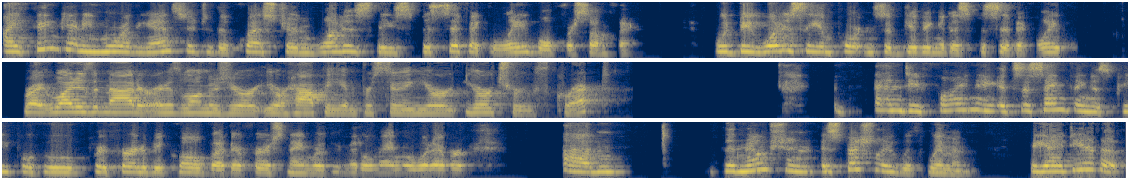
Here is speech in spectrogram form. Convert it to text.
I think anymore the answer to the question, what is the specific label for something, would be what is the importance of giving it a specific label? Right. Why does it matter as long as you're you're happy and pursuing your your truth, correct? And defining it's the same thing as people who prefer to be called by their first name or their middle name or whatever. Um, the notion, especially with women, the idea that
